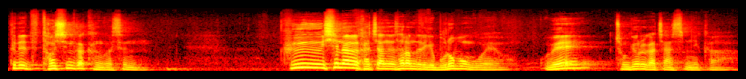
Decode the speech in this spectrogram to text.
근데 더 심각한 것은 그 신앙을 갖지 않는 사람들에게 물어본 거예요. 왜 종교를 갖지 않습니까?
